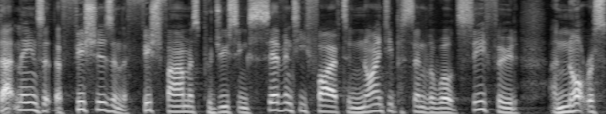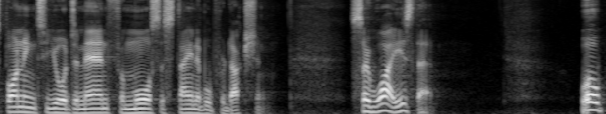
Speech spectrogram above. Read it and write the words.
That means that the fishers and the fish farmers producing 75 to 90% of the world's seafood are not responding to your demand for more sustainable production. So why is that? Well,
